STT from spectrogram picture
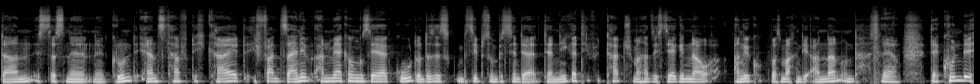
dann ist das eine, eine Grundernsthaftigkeit. Ich fand seine Anmerkung sehr gut und das ist im Prinzip so ein bisschen der, der negative Touch. Man hat sich sehr genau angeguckt, was machen die anderen und ja. der Kunde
